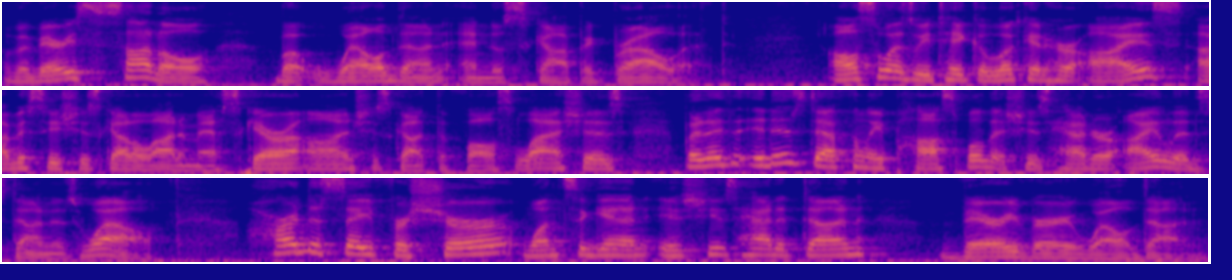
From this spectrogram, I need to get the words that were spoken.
of a very subtle but well done endoscopic brow lift. Also, as we take a look at her eyes, obviously she's got a lot of mascara on, she's got the false lashes, but it, it is definitely possible that she's had her eyelids done as well. Hard to say for sure, once again, if she's had it done, very, very well done.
